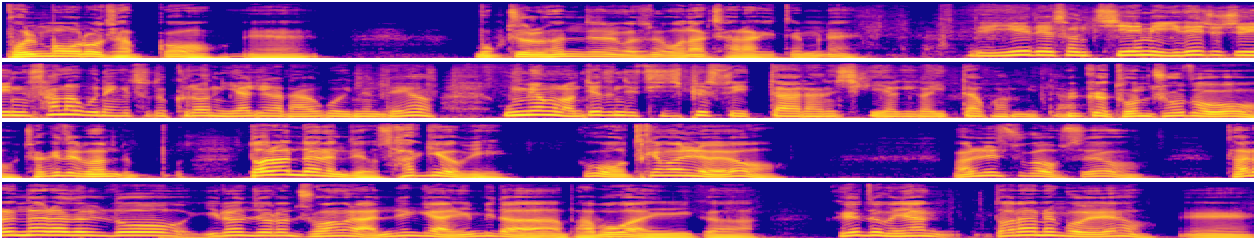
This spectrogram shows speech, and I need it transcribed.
볼모로 잡고, 예. 목줄을 흔드는 것을 워낙 잘하기 때문에 네, 이에 대해서는 GM의 이대주주인 산업은행에서도 그런 이야기가 나오고 있는데요. 운명은 언제든지 뒤집힐 수 있다라는 식의 이야기가 있다고 합니다. 그러니까 돈 줘도 자기들 마음 떠난다는데요. 사기업이. 그거 어떻게 말려요? 말릴 수가 없어요. 다른 나라들도 이런저런 조항을 안 낸 게 아닙니다. 바보가 아니니까. 그래도 그냥 떠나는 거예요. 예.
